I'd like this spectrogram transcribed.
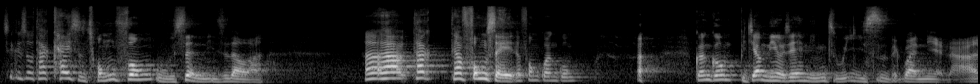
这个时候他开始重封武圣，你知道吗？啊，他他他封谁？他封关公。关公比较没有这些民族意识的观念啊。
